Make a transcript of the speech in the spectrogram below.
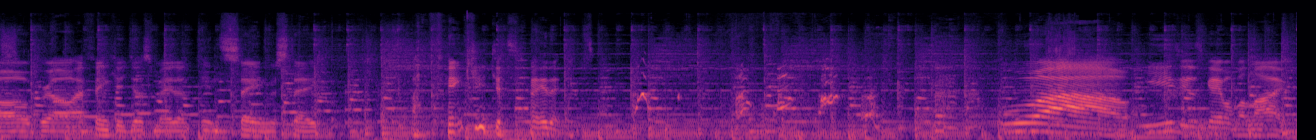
Oh, bro, I think you just made an insane mistake. I think you just made it. Wow, easiest game of my life.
